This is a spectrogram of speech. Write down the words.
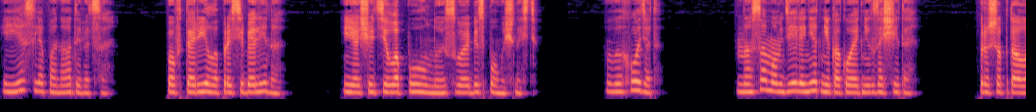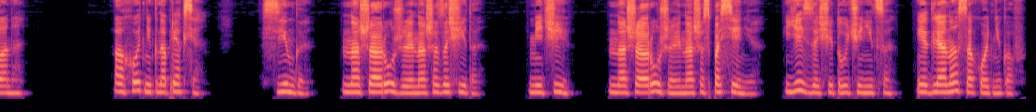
«Если понадобится», — повторила про себя Лина и ощутила полную свою беспомощность. «Выходит, на самом деле нет никакой от них защиты», — прошептала она. Охотник напрягся. «Синга, наше оружие и наша защита. Мечи, наше оружие и наше спасение. Есть защита ученицы, и для нас, охотников,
